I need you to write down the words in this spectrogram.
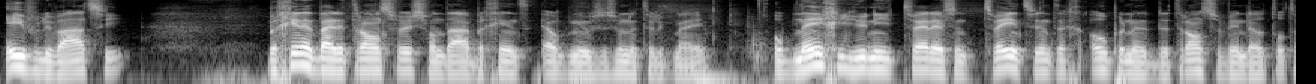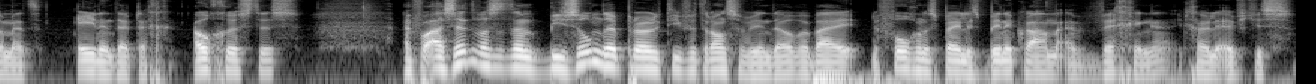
evaluatie. Beginnend bij de transfers, want daar begint elk nieuw seizoen natuurlijk mee. Op 9 juni 2022 opende de transferwindow tot en met 31 augustus. En voor AZ was het een bijzonder productieve transferwindow, waarbij de volgende spelers binnenkwamen en weggingen. Ik ga jullie eventjes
